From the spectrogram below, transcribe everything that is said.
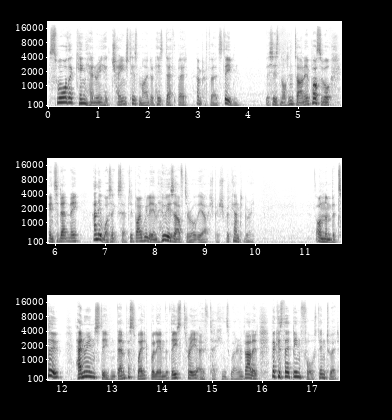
swore that King Henry had changed his mind on his deathbed and preferred Stephen. This is not entirely impossible, incidentally, and it was accepted by William, who is, after all, the Archbishop of Canterbury. On number two, Henry and Stephen then persuaded William that these three oath takings were invalid because they'd been forced into it.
